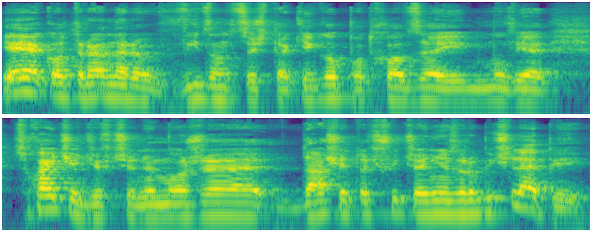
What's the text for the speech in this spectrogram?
Ja jako trener, widząc coś takiego, podchodzę i mówię: Słuchajcie, dziewczyny, może da się to ćwiczenie zrobić lepiej.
